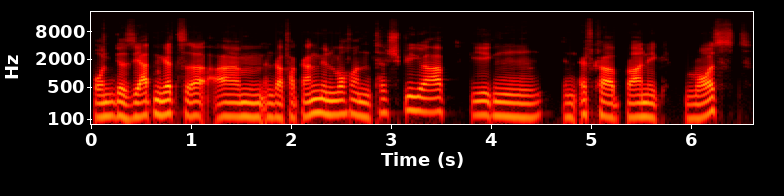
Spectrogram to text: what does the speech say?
Und äh, sie hatten jetzt äh, ähm, in der vergangenen Woche ein Testspiel gehabt gegen den FK Banik Most,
